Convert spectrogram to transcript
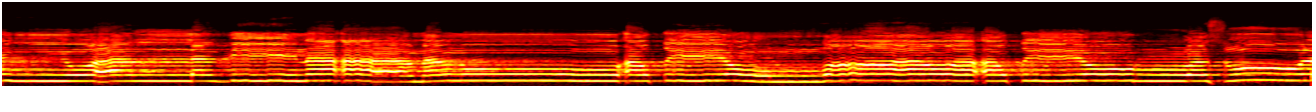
أيها الذين آمنوا أطيعوا الله وأطيعوا الرسول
